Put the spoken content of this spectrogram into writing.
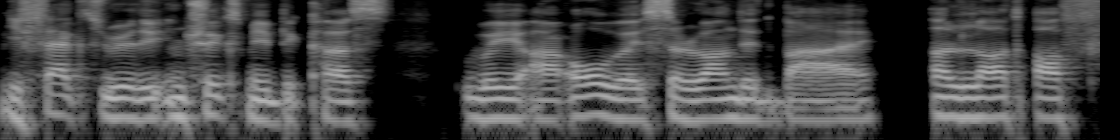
effect really intrigues me because we are always surrounded by a lot of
